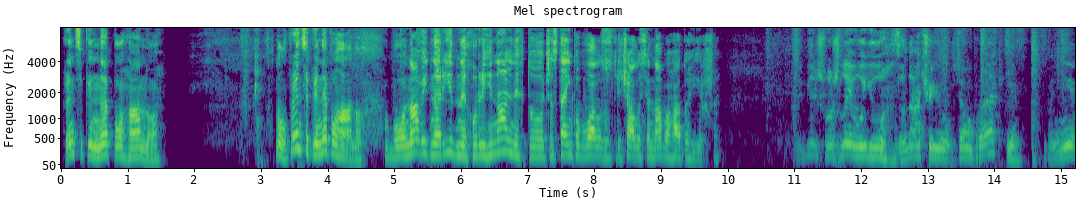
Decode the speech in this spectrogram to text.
в принципі, непогано. Ну, в принципі, непогано. Бо навіть на рідних оригінальних, то частенько бувало зустрічалося набагато гірше. Найбільш важливою задачею в цьому проєкті мені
